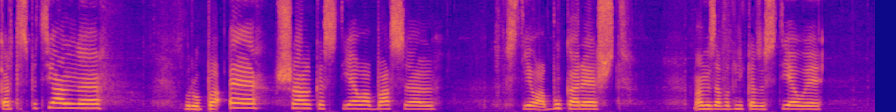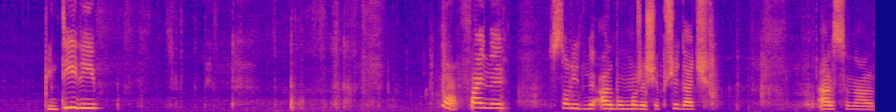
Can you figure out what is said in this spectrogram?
karty specjalne. Grupa E, Schalke, Stieła, Basel, Stieła, Bukareszt. Mamy zawodnika ze Stieły, Pintili. O, fajny, solidny album, może się przydać. Arsenal.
